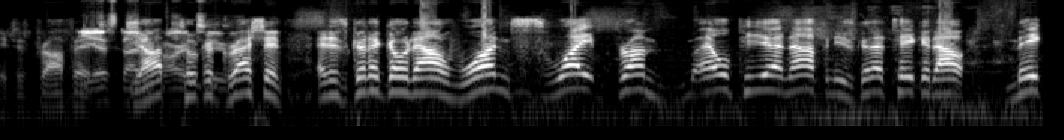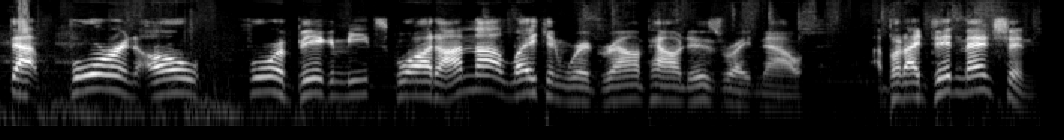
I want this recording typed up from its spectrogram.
Nature's Prophet. Yes, hard, took too. aggression and is gonna go down one swipe from LPNF and he's gonna take it out, make that 4 and 0 for a big meat squad. I'm not liking where ground pound is right now. But I did mention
